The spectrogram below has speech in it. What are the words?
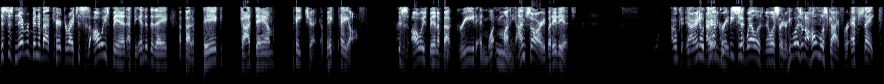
This has never been about character rights. This has always been, at the end of the day, about a big goddamn paycheck, a big payoff. This has always been about greed and wanting money. I'm sorry, but it is. Okay, I, You know, I Jack would agree. Kirby Set, did well as an illustrator. He wasn't a homeless guy, for F's sake.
